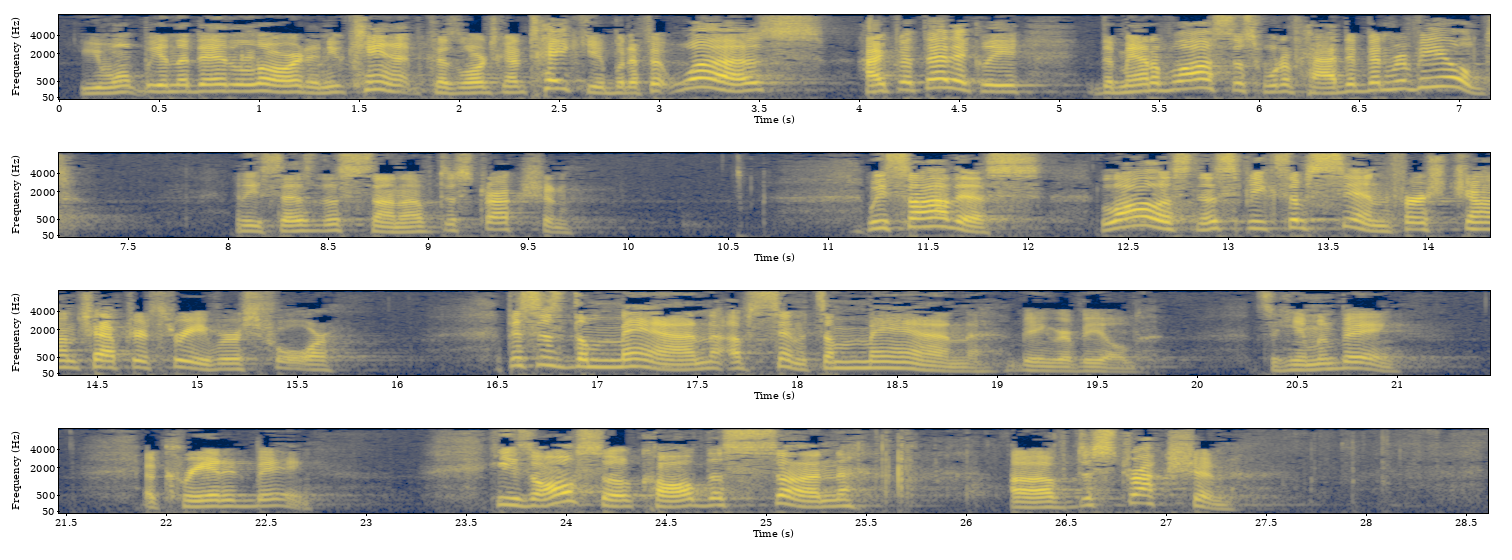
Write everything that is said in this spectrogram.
You won't be in the day of the Lord, and you can't because the Lord's going to take you. But if it was, hypothetically, the man of lawlessness would have had to have been revealed. And he says the son of destruction. We saw this. Lawlessness speaks of sin. 1 John chapter 3 verse 4. This is the man of sin. It's a man being revealed. It's a human being. A created being. He's also called the son of destruction.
